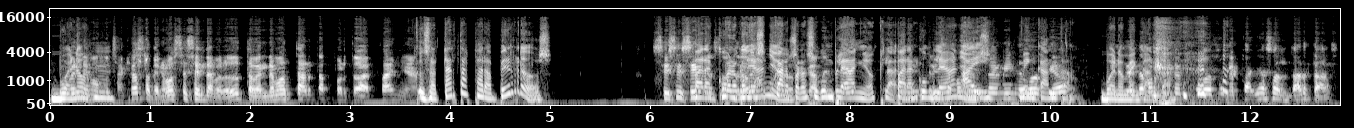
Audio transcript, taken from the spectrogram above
Bueno, vendemos mm. muchas cosas, tenemos 60 productos, vendemos tartas por toda España. O sea, tartas para perros. Sí, sí, sí. para cumpleaños. para su cumpleaños, claro. Para cumpleaños. Ay, me encanta. Bueno, me El 30% encanta. en España son tartas.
